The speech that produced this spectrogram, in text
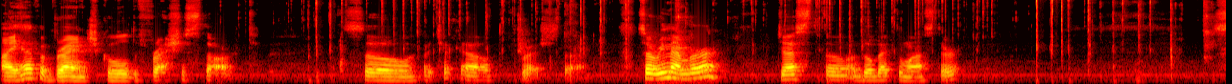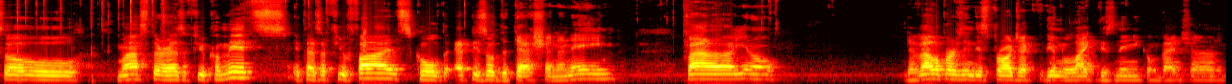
I have a branch called Fresh Start. So if I check out Fresh Start. So remember, just uh, go back to master. So master has a few commits. It has a few files called episode dash and a name. But uh, you know, developers in this project didn't like this naming convention.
